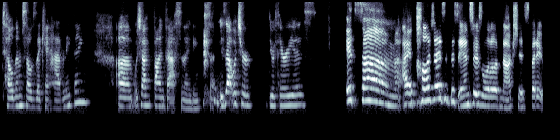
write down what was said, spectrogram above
tell themselves they can't have anything, um, which I find fascinating. So is that what your, your theory is? It's um I apologize if this answer is a little obnoxious, but it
